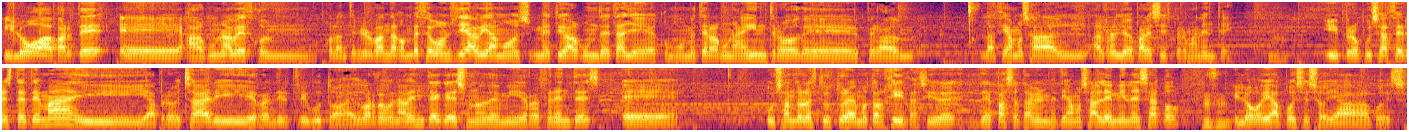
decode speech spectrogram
Y luego, aparte, eh, alguna vez con, la anterior banda, con BC Bones, ya habíamos metido algún detalle, como meter alguna intro, de pero um, la hacíamos al, rollo de paresis permanente. Y propuse hacer este tema y aprovechar y rendir tributo a Eduardo Benavente, que es uno de mis referentes, eh, usando la estructura de Motorhead. Así de, paso también metíamos a Lemmy en el saco y luego ya, pues eso, ya pues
